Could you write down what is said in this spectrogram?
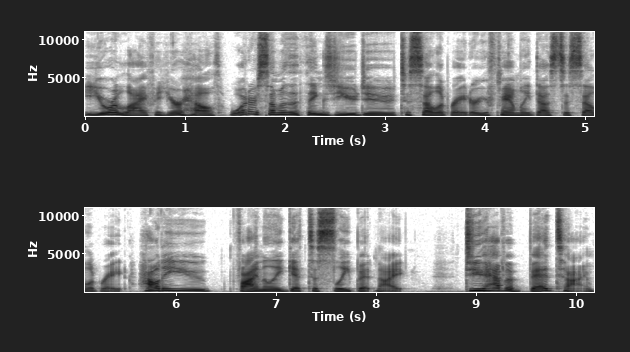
your life and your health, what are some of the things you do to celebrate or your family does to celebrate? How do you finally get to sleep at night? Do you have a bedtime?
